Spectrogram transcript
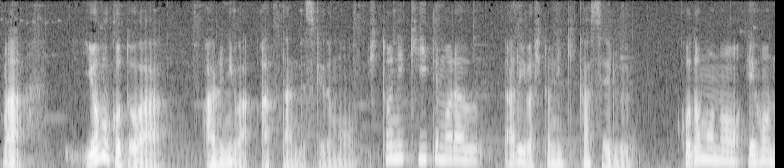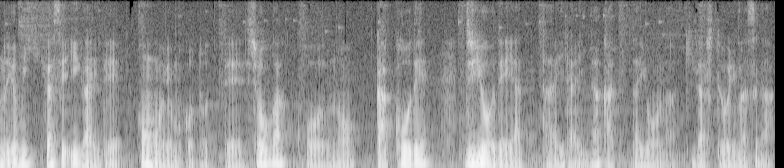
まあ、読むことはあるにはあったんですけども、人に聞いてもらう、あるいは人に聞かせる、子供の絵本の読み聞かせ以外で本を読むことって、小学校の学校で、授業でやった以来なかったような気がしておりますが、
